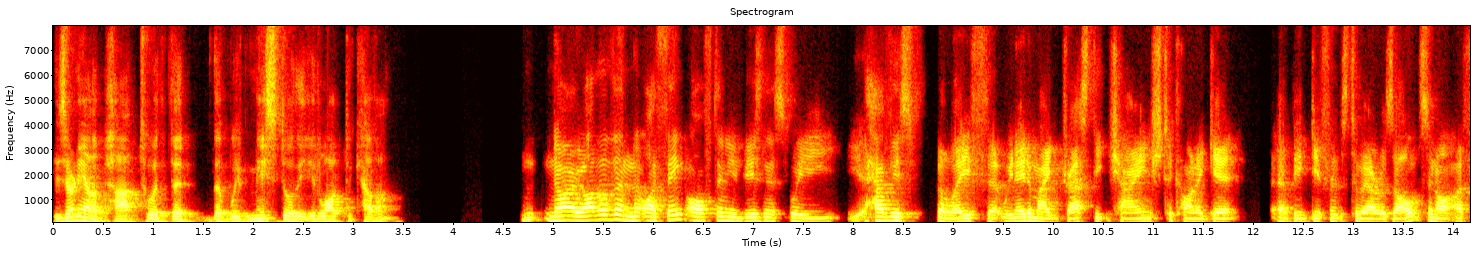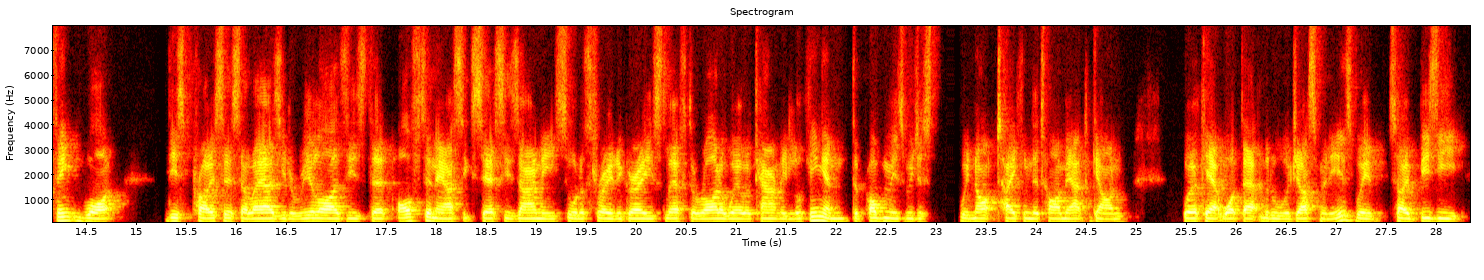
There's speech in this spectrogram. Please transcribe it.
is there any other part to it that that we've missed or that you'd like to cover? No, other than I think often in business we have this belief that we need to make drastic change to kind of get a big difference to our results. And I, I think what this process allows you to realize is that often our success is only sort of three degrees left or right of where we're currently looking. And the problem is we just we're not taking the time out to go and work out what that little adjustment is. We're so busy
